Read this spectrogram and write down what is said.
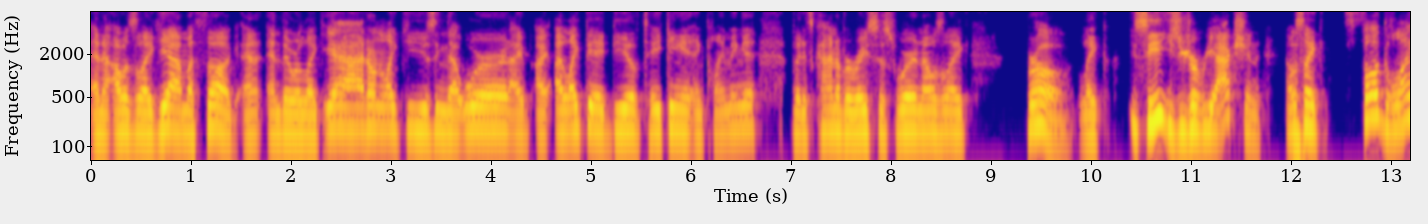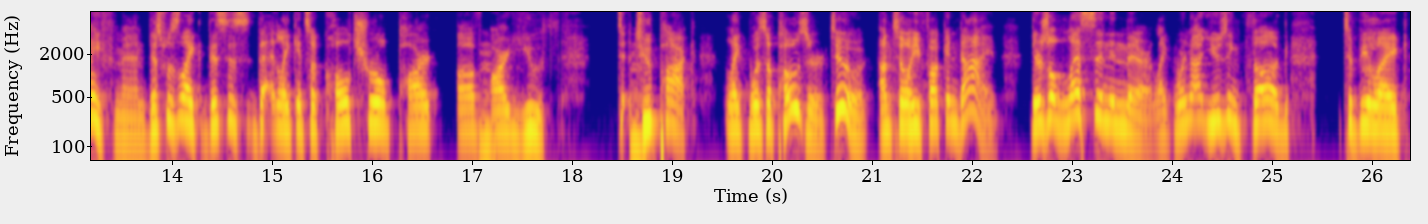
and I was like, yeah, I'm a thug. And, and they were like, yeah, I don't like you using that word. I, I, I like the idea of taking it and claiming it, but it's kind of a racist word. And I was like, bro, like, you see your reaction. I was like, thug life, man. This was like, this is that, like, it's a cultural part of mm. our youth. T- mm. Tupac, like, was a poser too until he fucking died. There's a lesson in there. Like, we're not using thug to be like,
